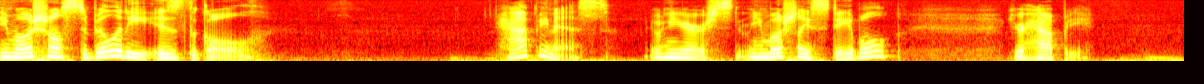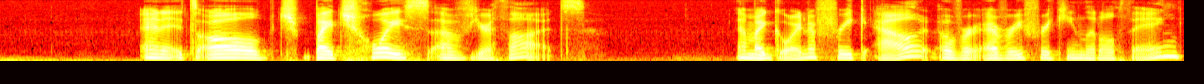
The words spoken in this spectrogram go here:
emotional stability is the goal. Happiness. When you're emotionally stable, you're happy. And it's all by choice of your thoughts. Am I going to freak out over every freaking little thing?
